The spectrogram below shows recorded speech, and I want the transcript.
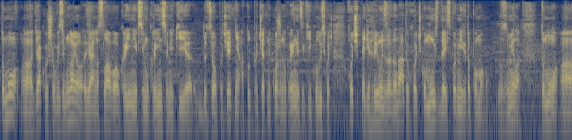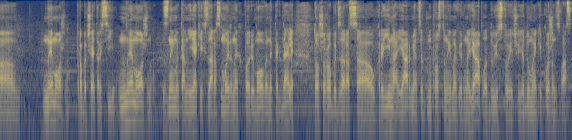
Тому е, дякую, що ви зі мною. Реально слава Україні і всім українцям, які до цього причетні. А тут причетний кожен українець, який колись хоч хоч 5 гривень задонатив, хоч комусь десь поміг допомогу. Зрозуміло? Тому. Е, не можна пробачати Росію, не можна з ними там ніяких зараз мирних перемовин і так далі. То, що робить зараз Україна і армія, це ну просто неймовірно. Я аплодую стоячи. Я думаю, як і кожен з вас.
